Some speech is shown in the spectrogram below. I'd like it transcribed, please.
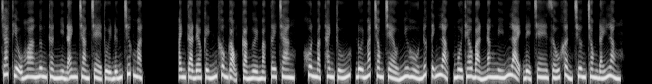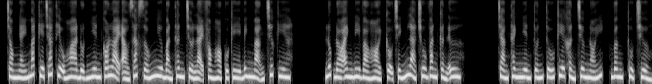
Trác thiệu hoa ngưng thần nhìn anh chàng trẻ tuổi đứng trước mặt. Anh ta đeo kính không gọng cả người mặc tây trang, khuôn mặt thanh tú, đôi mắt trong trẻo như hồ nước tĩnh lặng, môi theo bản năng mím lại để che giấu khẩn trương trong đáy lòng. Trong nháy mắt kia Trác Thiệu Hoa đột nhiên có loại ảo giác giống như bản thân trở lại phòng họp của kỳ binh mạng trước kia. Lúc đó anh đi vào hỏi cậu chính là Chu Văn Cần Ư. Chàng thanh niên tuấn tú kia khẩn trương nói, vâng, thủ trưởng.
